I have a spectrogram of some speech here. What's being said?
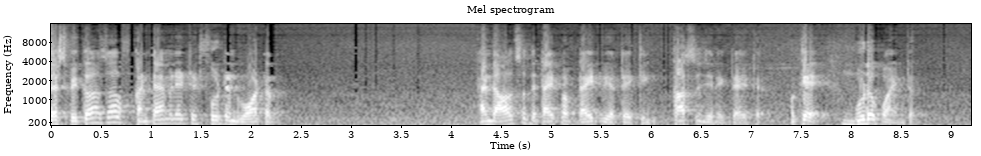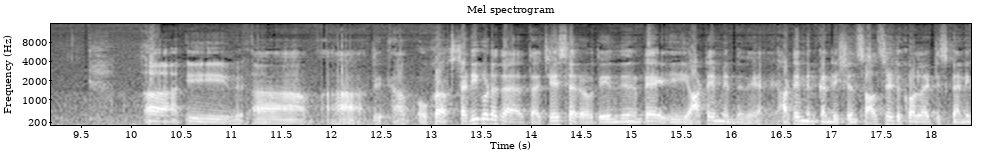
That's because of contaminated food and water and also the type of diet we're taking carcinogenic diet okay మూడో పాయింట్ ఈ ఒక స్టడీ కూడా చేశారు. అది ఏంటంటే ఈ autoimmune autoimmune conditions ulcerative colitis కానీ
